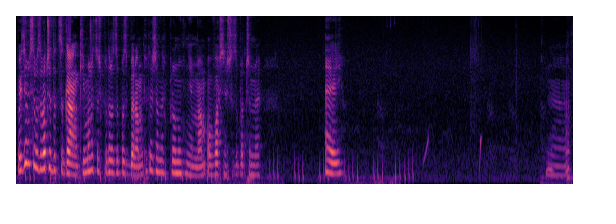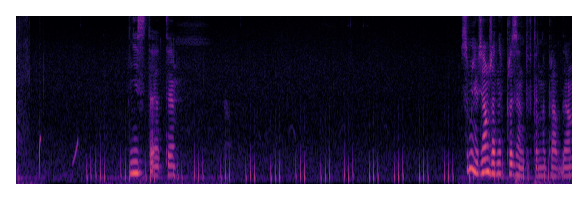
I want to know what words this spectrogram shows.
Pojedziemy sobie zobaczyć do cyganki. Może coś po drodze pozbieram. Tutaj żadnych plonów nie mam. O, właśnie, jeszcze zobaczymy. Ej. Nie. Niestety. W sumie nie wziąłam żadnych prezentów tak naprawdę.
